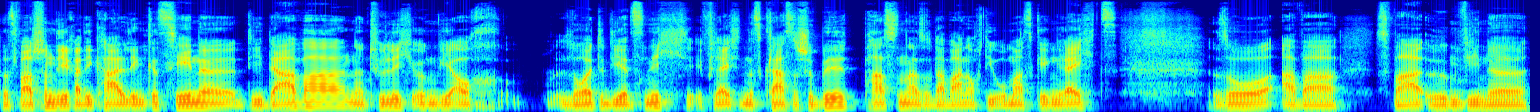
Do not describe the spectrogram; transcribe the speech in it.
das war schon die radikal linke Szene, die da war. Natürlich irgendwie auch Leute, die jetzt nicht vielleicht in das klassische Bild passen. Also da waren auch die Omas gegen rechts. So, aber es war irgendwie eine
